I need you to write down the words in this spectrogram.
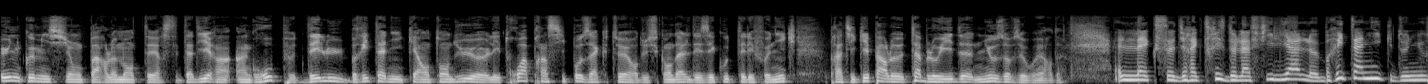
Une commission parlementaire, c'est-à-dire un, un, groupe d'élus britanniques, a entendu euh, les trois principaux acteurs du scandale des écoutes téléphoniques pratiquées par le tabloïd News of the World. L'ex-directrice de la filiale britannique de News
